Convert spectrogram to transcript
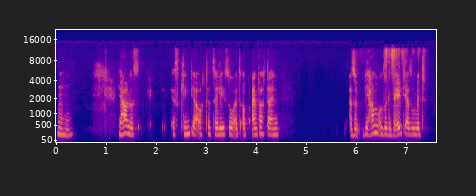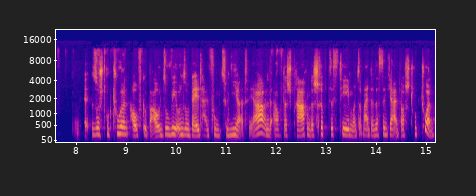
Mhm. Ja, und es, es klingt ja auch tatsächlich so, als ob einfach dein, also wir haben unsere Welt ja so mit äh, so Strukturen aufgebaut, so wie unsere Welt halt funktioniert, ja, und auch das Sprach- und das Schriftsystem und so weiter, das sind ja einfach Strukturen,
